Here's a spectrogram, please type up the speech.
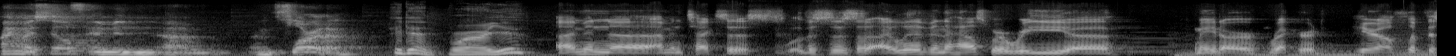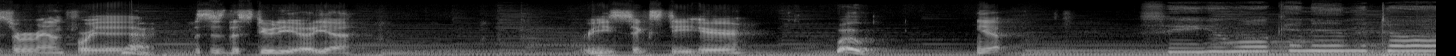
I myself am in um, I'm Florida. Hey, Dan. Where are you? I'm in uh, I'm in Texas. This is uh, I live in the house where we uh, made our record. Here, I'll flip this around for you. Yeah. This is the studio. Yeah. 360 here. Whoa. Yep. See you walking in the dark.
